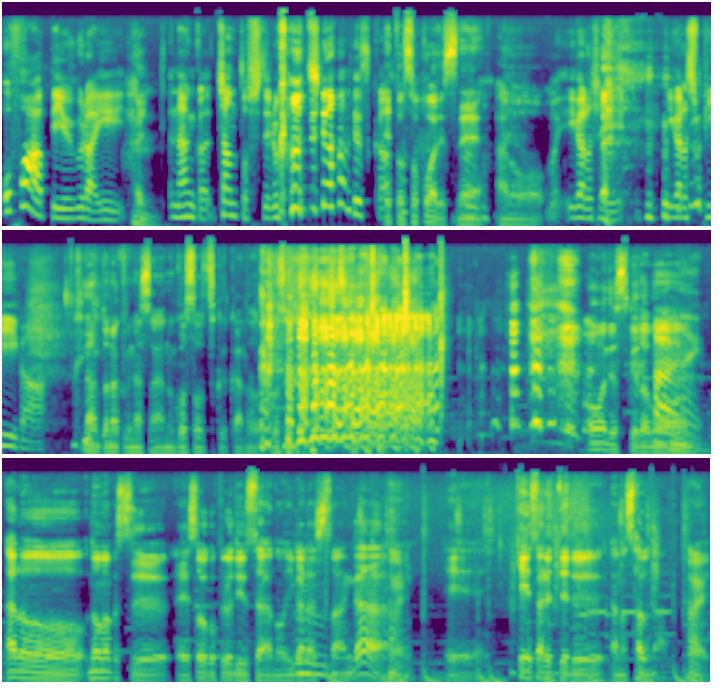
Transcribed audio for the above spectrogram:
オファーっていうぐらい、はい、なんかちゃんとしてる感じなんですか？えっとそこはですね、あの五十嵐五十嵐 P が。なんとなく皆さんあのご想つくかのご想思うんですけども、はい、あのノーマップス、えー、総合プロデューサーの五十嵐さんが、うんはい、えー、経営されてるあのサウナ、はい。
